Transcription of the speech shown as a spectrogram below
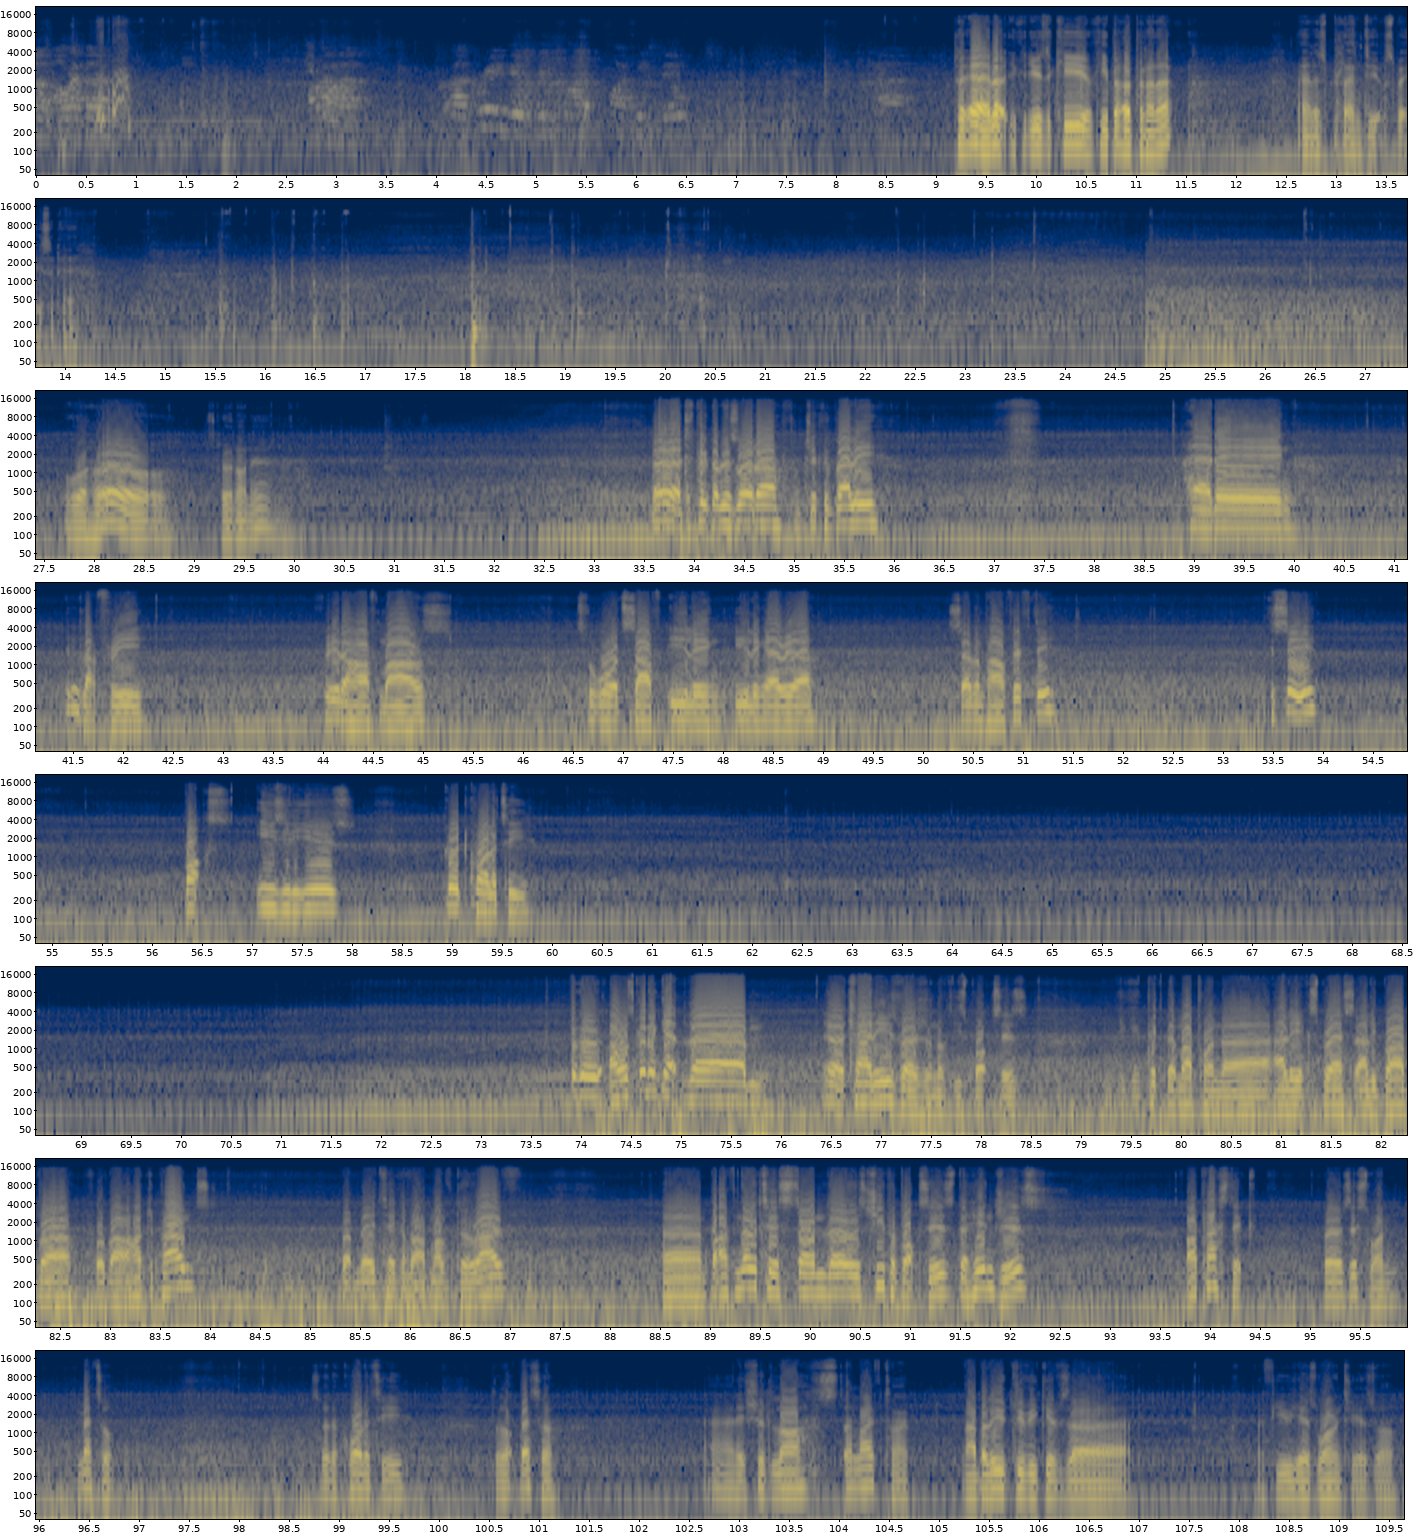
No, I'll have a. I'll have a, Korean meal, please. Five, five piece meal. So yeah, look, you could use the key or keep it open like that. And there's plenty of space in here. Whoa, what's going on here? I just picked up this order from Chicken Valley. Heading I think like three three and a half miles towards South Ealing Ealing area. Seven pound fifty. You can see box easy to use good quality I was gonna get the um, you know, Chinese version of these boxes. You can pick them up on uh, AliExpress, Alibaba for about a hundred pounds, but may take about a month to arrive. Um, but I've noticed on those cheaper boxes, the hinges are plastic, whereas this one, metal. So the quality is a lot better and it should last a lifetime. I believe Givi gives a a few years warranty as well.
